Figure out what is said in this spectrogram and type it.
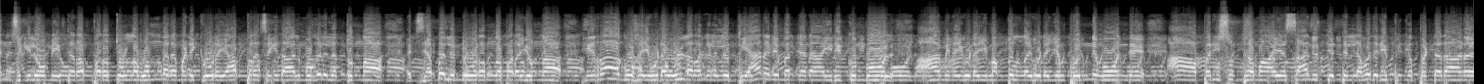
അഞ്ച് കിലോമീറ്റർ അപ്പുറത്തുള്ള ഒന്നര മണിക്കൂർ യാത്ര ചെയ്താൽ മുകളിലെത്തുന്ന ജബലുന്നൂർ എന്ന് പറയുന്ന ഹിറാ ഗുഹയുടെ ഉള്ളറകളിൽ ധ്യാനനിമഗ്നായിരിക്കുമ്പോൾ ആമിനയുടെയും അബ്ദുള്ളയുടെയും പൊന്നുമോന്റെ ആ പരിശുദ്ധമായ സാന്നിധ്യത്തിൽ അവതരിപ്പിക്കപ്പെട്ടതാണ്.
